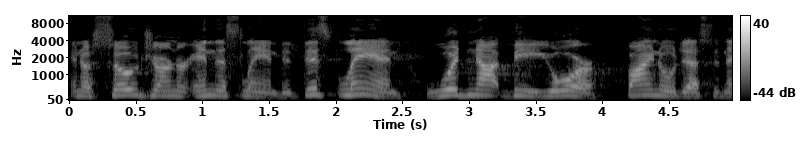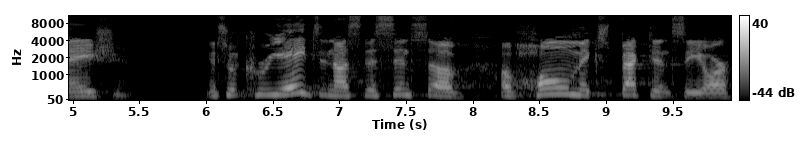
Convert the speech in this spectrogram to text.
and a sojourner in this land, that this land would not be your final destination. And so it creates in us this sense of, of home expectancy or,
